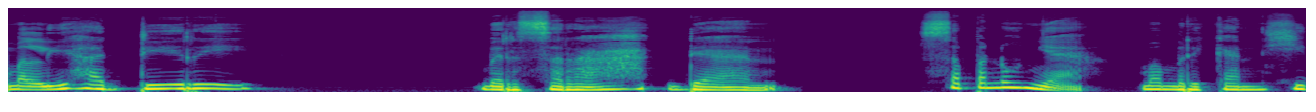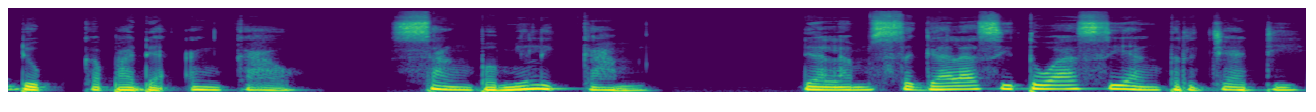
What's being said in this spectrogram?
melihat diri, berserah, dan sepenuhnya memberikan hidup kepada Engkau Sang Pemilik kami, dalam segala situasi yang terjadi,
